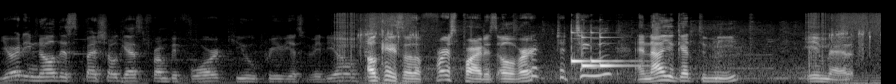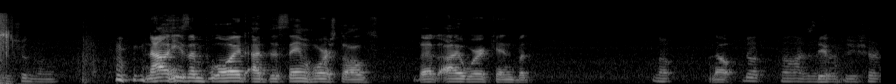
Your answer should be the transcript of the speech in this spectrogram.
you already know this special guest from before, cue previous video. Okay, so the first part is over. Cha -ching! And now you get to meet Imer now he's employed at the same horse stalls that I work in, but no. No. No, no I didn't See do the shirt.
